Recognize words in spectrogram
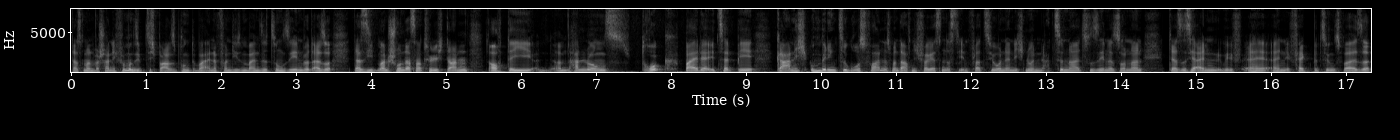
dass man wahrscheinlich 75 Basispunkte bei einer von diesen beiden Sitzungen sehen wird. Also da sieht man schon, dass natürlich dann auch die ähm, Handlungs- Druck bei der EZB gar nicht unbedingt so groß vorhanden ist. Man darf nicht vergessen, dass die Inflation ja nicht nur national zu sehen ist, sondern das ist ja ein, äh, ein Effekt, beziehungsweise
